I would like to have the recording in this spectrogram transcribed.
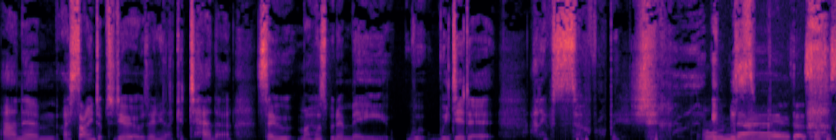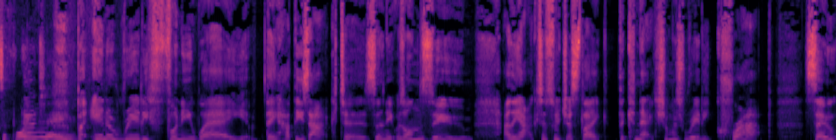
and um, I signed up to do it. It was only like a tenner. So my husband and me, w- we did it, and it was so rubbish. Oh no, that's so disappointing. But in a really funny way. They had these actors and it was on Zoom and the actors were just like the connection was really crap. So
